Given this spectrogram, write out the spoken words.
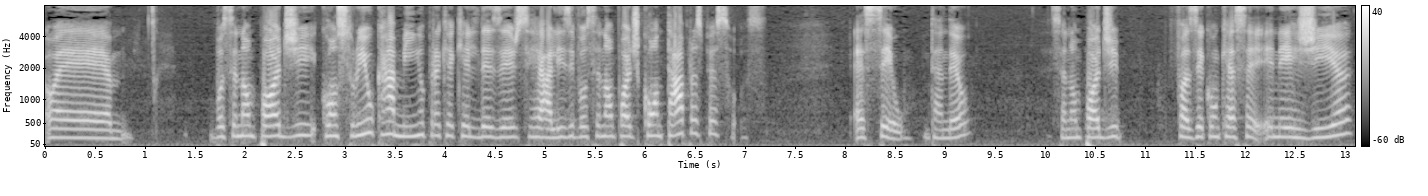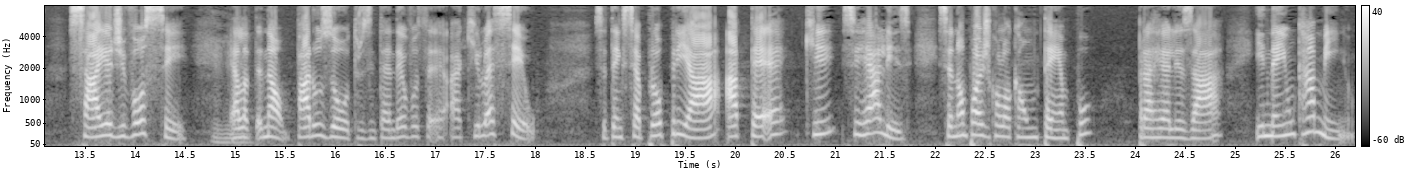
é, você não pode construir o caminho para que aquele desejo se realize e você não pode contar para as pessoas. É seu, entendeu? Você não pode fazer com que essa energia saia de você. Ela não, para os outros, entendeu? Você, aquilo é seu. Você tem que se apropriar até que se realize. Você não pode colocar um tempo para realizar e nem um caminho.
